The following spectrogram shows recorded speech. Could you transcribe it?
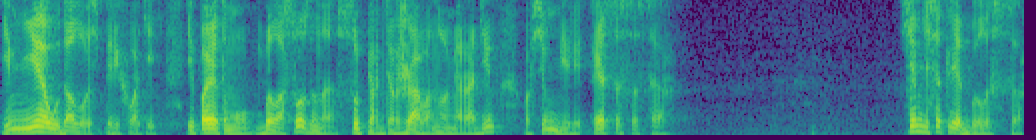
им не удалось перехватить. И поэтому была создана супердержава номер один во всем мире – СССР. 70 лет был СССР.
